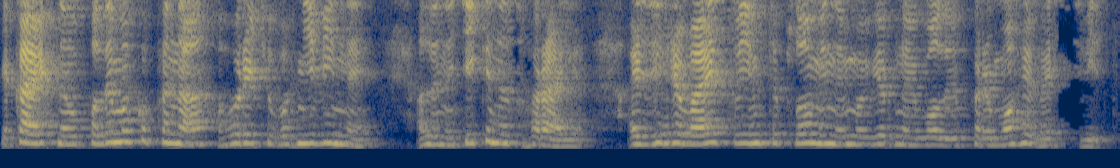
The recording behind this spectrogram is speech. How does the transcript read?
яка, як неопалима копина, горить у вогні війни, але не тільки не згорає, а й зігріває своїм теплом і неймовірною волею перемоги весь світ.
